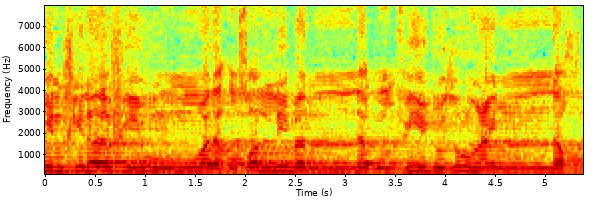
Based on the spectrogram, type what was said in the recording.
من خلاف ولأصلبنكم في جذوع النخل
